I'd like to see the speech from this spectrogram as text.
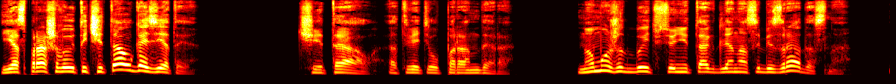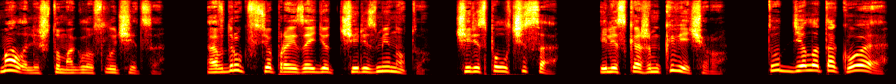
Я спрашиваю, ты читал газеты? Читал, ответил Парандера. Но, может быть, все не так для нас и безрадостно. Мало ли что могло случиться. А вдруг все произойдет через минуту, через полчаса, или, скажем, к вечеру. Тут дело такое.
